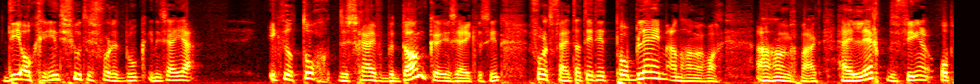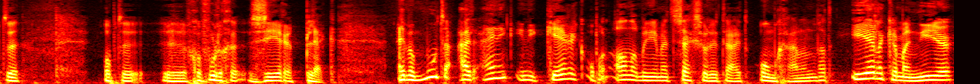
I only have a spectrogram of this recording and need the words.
die ook geïnterviewd is voor dit boek. En die zei, ja, ik wil toch de schrijver bedanken in zekere zin voor het feit dat hij dit probleem aanhangig maakt. Hij legt de vinger op de op de uh, gevoelige, zere plek. En we moeten uiteindelijk in die kerk op een andere manier met seksualiteit omgaan. Een wat eerlijke manier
